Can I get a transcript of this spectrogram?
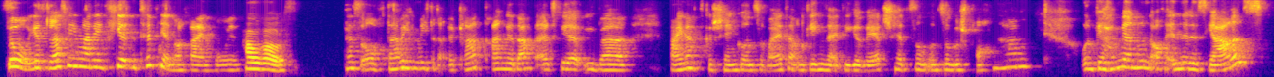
so, jetzt lass mich mal den vierten Tipp hier noch reinholen. Hau raus. Pass auf, da habe ich mich gerade dran gedacht, als wir über Weihnachtsgeschenke und so weiter und gegenseitige Wertschätzung und so gesprochen haben. Und wir haben ja nun auch Ende des Jahres.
